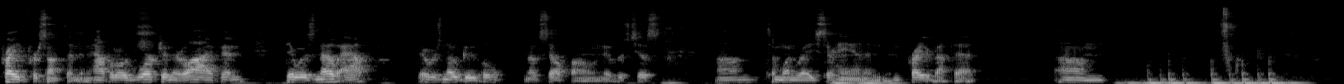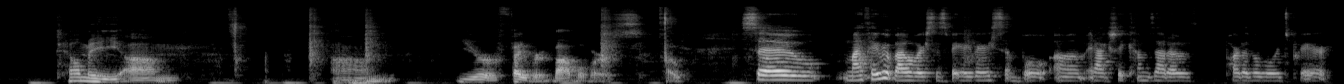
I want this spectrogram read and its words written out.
prayed for something and how the Lord worked in their life. And there was no app, there was no Google, no cell phone. It was just um, someone raised their hand and, and prayed about that. Um, tell me um, um, your favorite Bible verse. Hope. So my favorite Bible verse is very, very simple. Um, it actually comes out of part of the Lord's Prayer.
